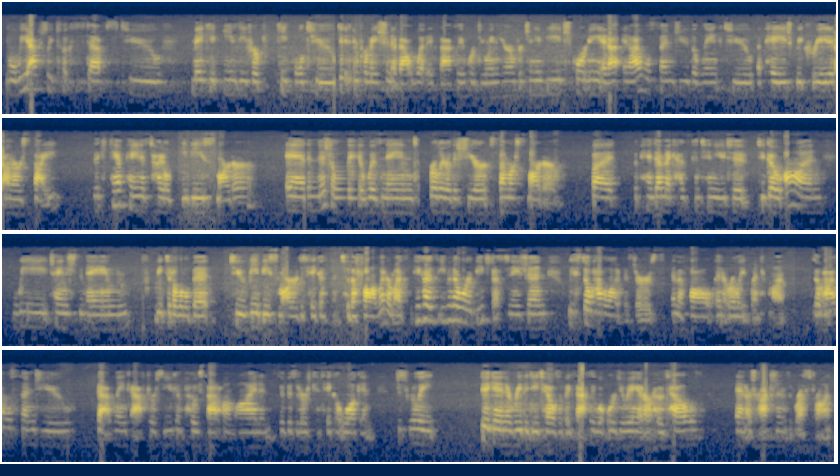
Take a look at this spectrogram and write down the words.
Well, we actually took steps to make it easy for people to get information about what exactly we're doing here in Virginia Beach, Courtney. And I, and I will send you the link to a page we created on our site. The campaign is titled Be Smarter. And initially it was named earlier this year Summer Smarter. But the pandemic has continued to, to go on. We changed the name, tweaked it a little bit to be smarter to take us into the fall and winter months because even though we're a beach destination, we still have a lot of visitors in the fall and early winter months. So I will send you that link after so you can post that online and the visitors can take a look and just really dig in and read the details of exactly what we're doing at our hotels and attractions and restaurants.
